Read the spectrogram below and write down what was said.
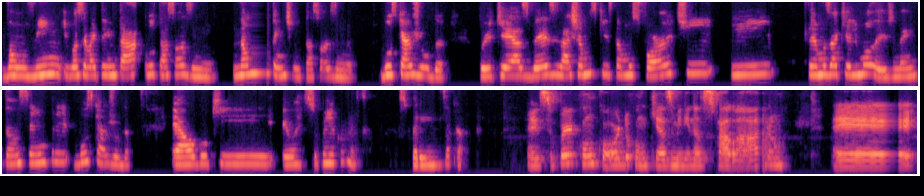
vão vir e você vai tentar lutar sozinho. Não tente lutar sozinho. Busque ajuda, porque às vezes achamos que estamos fortes e temos aquele molejo, né? Então sempre busque ajuda. É algo que eu super recomendo. Experiência própria. É, super concordo com o que as meninas falaram. É,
